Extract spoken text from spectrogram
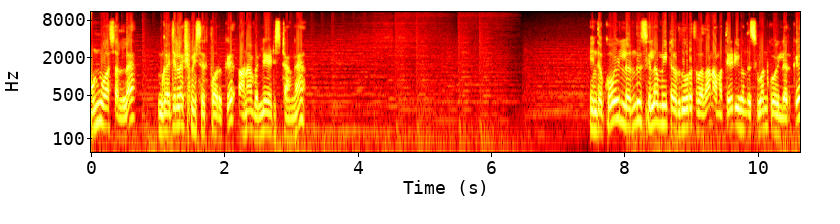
முன் வாசல்ல கஜலட்சுமி சிற்பம் இருக்கு. ஆனா வெள்ளை அடிச்சிட்டாங்க. இந்த கோயிலிருந்து சில மீட்டர் தூரத்தில் தான் நம்ம தேடி வந்த சிவன் கோயில் இருக்கு.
